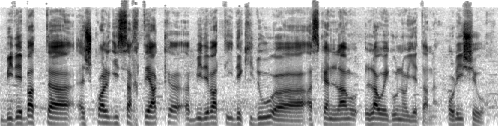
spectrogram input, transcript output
Bide bat uh, eskual gizarteak, bide bat idekidu uh, azken lau, lau egun horietan, hori seur.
